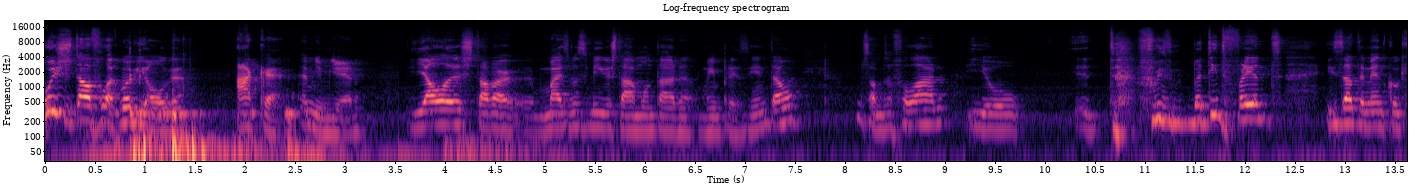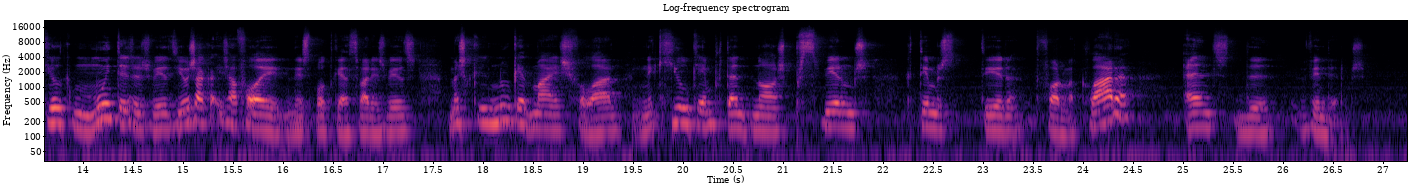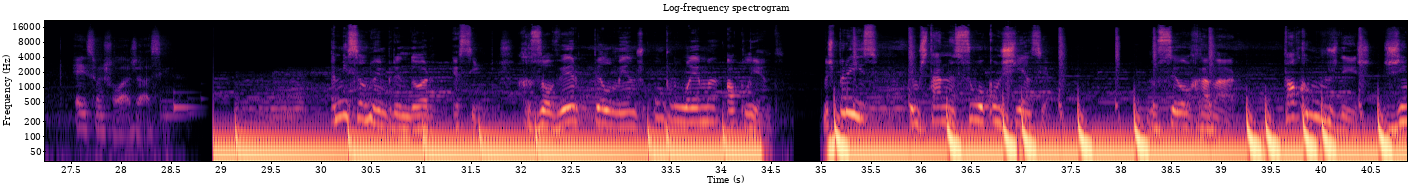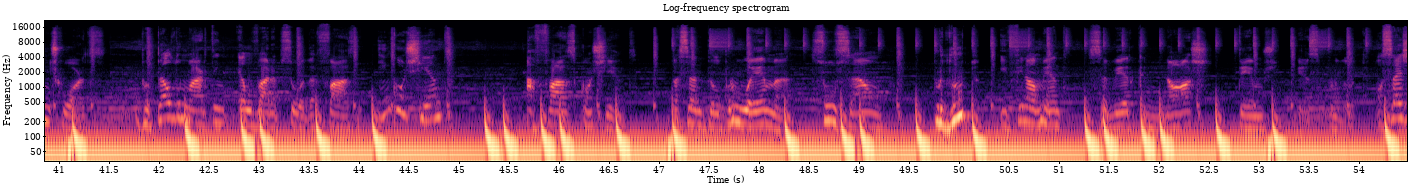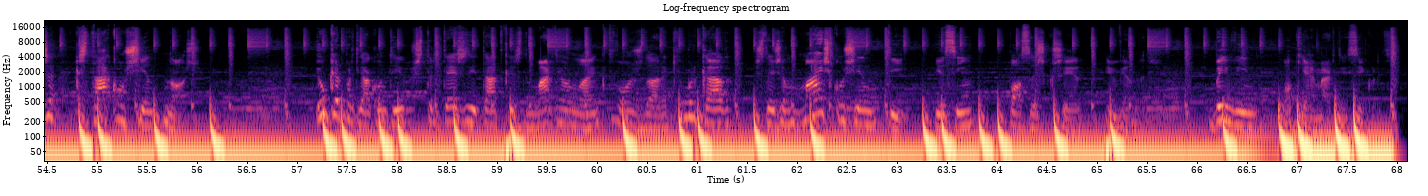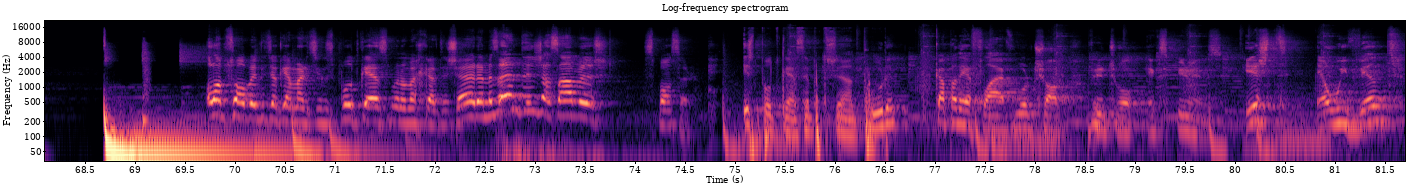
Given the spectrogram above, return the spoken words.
Hoje estava a falar com uma bióloga, Aka, a minha mulher, e ela estava, mais umas amigas, estava a montar uma empresa. E então começámos a falar e eu eh, fui bati de frente exatamente com aquilo que muitas das vezes, e eu já, já falei neste podcast várias vezes, mas que nunca é demais falar naquilo que é importante nós percebermos que temos de ter de forma clara antes de vendermos. É isso que vamos falar já assim. A missão do empreendedor é simples: resolver pelo menos um problema ao cliente. Mas para isso, temos de estar na sua consciência, no seu radar. Tal como nos diz Gene Schwartz, o papel do marketing é levar a pessoa da fase inconsciente à fase consciente, passando pelo problema, solução, produto e finalmente saber que nós temos esse produto. Ou seja, que está consciente de nós. Eu quero partilhar contigo estratégias e táticas de marketing online que te vão ajudar a que o mercado esteja mais consciente de ti e assim possas crescer em vendas. Bem-vindo ao que é Marketing Secrets. Olá pessoal, bem-vindos ao que é Marketing Secrets Podcast. Meu nome é Ricardo Teixeira, mas antes, já sabes, sponsor. Este podcast é patrocinado por KDF Live Workshop Virtual Experience. Este é o evento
